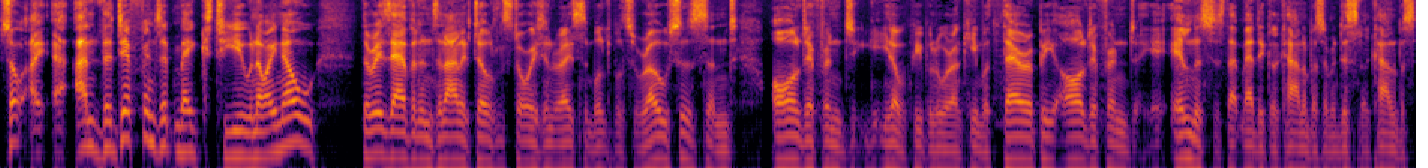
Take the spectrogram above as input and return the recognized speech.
So, I, and the difference it makes to you, now I know there is evidence and anecdotal stories in relation to multiple sclerosis and all different, you know, people who are on chemotherapy, all different illnesses that medical cannabis or medicinal cannabis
